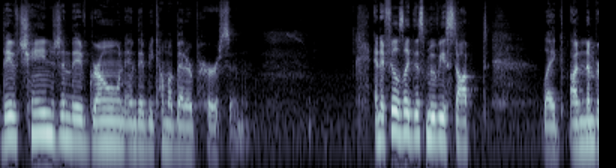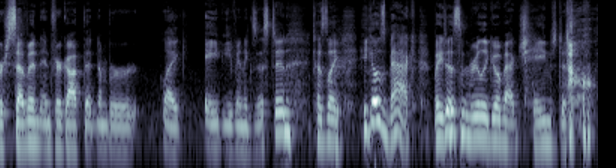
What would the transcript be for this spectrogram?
They've changed and they've grown and they've become a better person. And it feels like this movie stopped like on number 7 and forgot that number like 8 even existed cuz like he goes back but he doesn't really go back changed at all.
